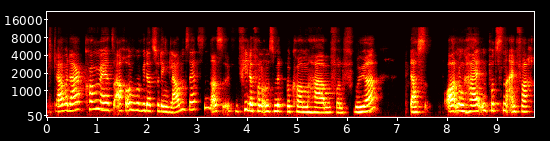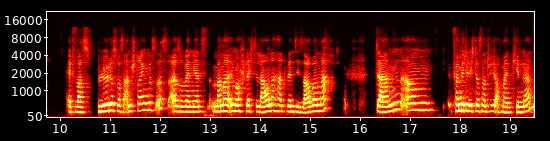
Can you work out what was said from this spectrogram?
Ich glaube, da kommen wir jetzt auch irgendwo wieder zu den Glaubenssätzen, dass viele von uns mitbekommen haben von früher, dass Ordnung halten, putzen einfach etwas Blödes, was Anstrengendes ist. Also wenn jetzt Mama immer schlechte Laune hat, wenn sie sauber macht, dann ähm, vermittle ich das natürlich auch meinen Kindern.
